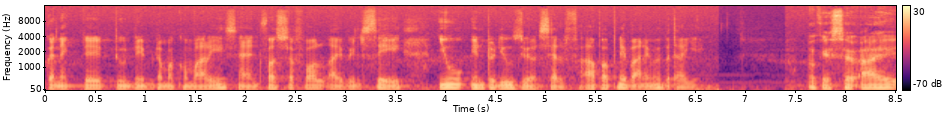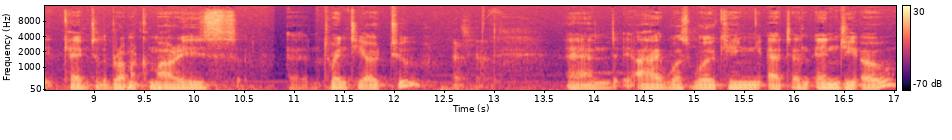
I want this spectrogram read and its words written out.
connected to the Brahma Kumaris and first of all I will say you introduce yourself. आप अपने बारे में बताइए Okay, so I came to the Brahma Kumaris in 2002, अच्छा and I was working at an NGO,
